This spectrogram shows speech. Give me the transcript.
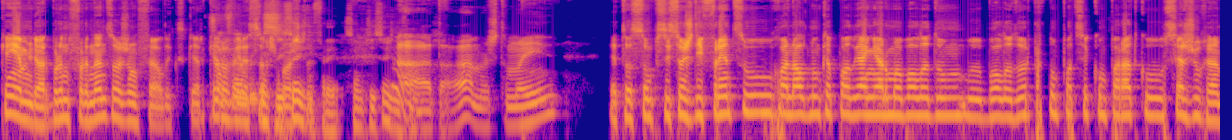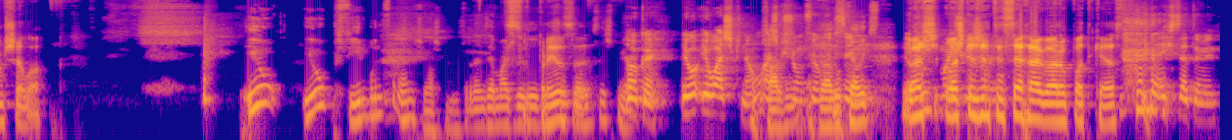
Quem é melhor, Bruno Fernandes ou João Félix? Quero, quero ouvir Félix. essa São posições resposta. São posições diferentes. Ah, tá, mas também. Então são posições diferentes. O Ronaldo nunca pode ganhar uma bola de um bola de ouro porque não pode ser comparado com o Sérgio Ramos, sei lá. Eu, eu prefiro Bruno Fernandes. Eu acho que Bruno Fernandes é mais jogador do que Surpresa. Félix. Ok, eu, eu acho que não. Apesar acho que João apesar do Félix, Félix- é, Eu é acho, eu acho que a gente encerra agora o podcast. Exatamente.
